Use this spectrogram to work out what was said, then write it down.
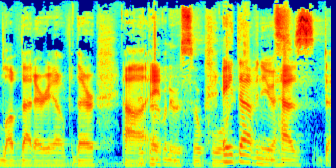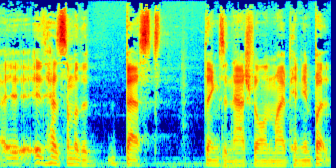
love that area over there. Uh, 8th Avenue is so cool. 8th Avenue has it has some of the best things in Nashville, in my opinion. But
